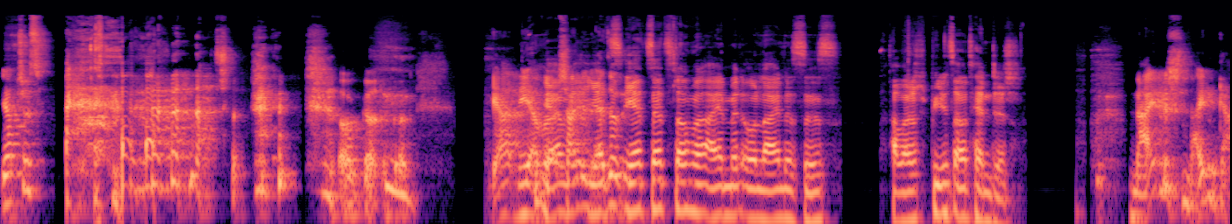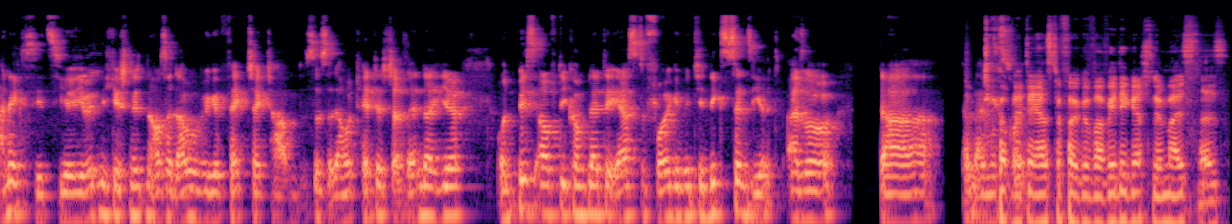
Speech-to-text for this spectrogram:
Ja, tschüss. Oh Gott, oh Gott. Ja, nee, aber ja, scheint, jetzt, also, jetzt setzt doch mal ein mit Online-Assist. Aber spiel's authentisch. Nein, wir schneiden gar nichts jetzt hier. Hier wird nicht geschnitten, außer da, wo wir gefact-checkt haben. Das ist ein authentischer Sender hier. Und bis auf die komplette erste Folge wird hier nichts zensiert. Also da, da bleiben wir Die komplette erste Folge war weniger schlimm als das.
